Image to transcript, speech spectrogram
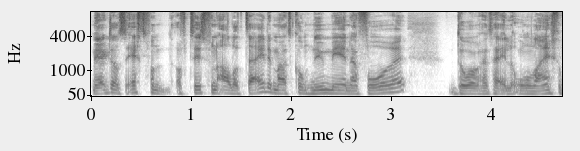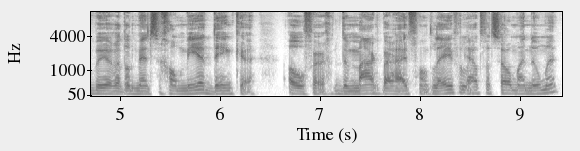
merk dat het echt van, of het is van alle tijden, maar het komt nu meer naar voren. Door het hele online gebeuren. Dat mensen gewoon meer denken over de maakbaarheid van het leven, laten we het zo maar noemen.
